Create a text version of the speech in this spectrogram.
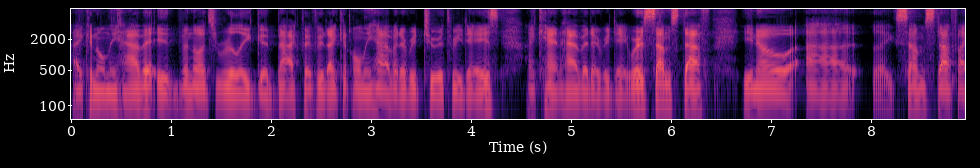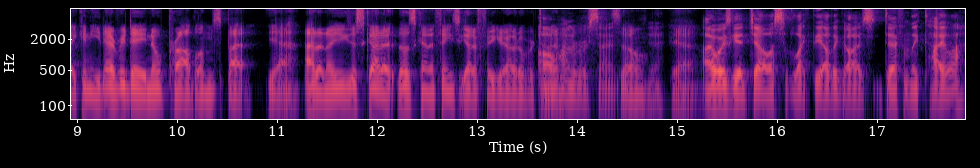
I can only have it, even though it's really good backpack food, I can only have it every two or three days. I can't have it every day. Whereas some stuff, you know, uh, like some stuff I can eat every day, no problems. But yeah, I don't know. You just gotta, those kind of things you gotta figure out over Oh, time. 100 percent. So, yeah. yeah. I always get jealous of like the other guys. Definitely Taylor.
